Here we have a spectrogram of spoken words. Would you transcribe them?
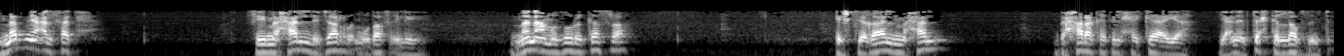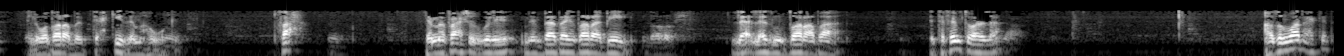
مبني على الفتح في محل جر مضاف إليه. منع مظهور الكسرة؟ اشتغال المحل بحركة الحكاية يعني بتحكي اللفظ انت اللي هو ضرب بتحكيه زي ما هو كده. صح؟ لما ينفعش تقول إيه؟ من بابي ضربي. لا لازم ضرب. انت فهمت ولا لا؟ اظن واضح كده.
